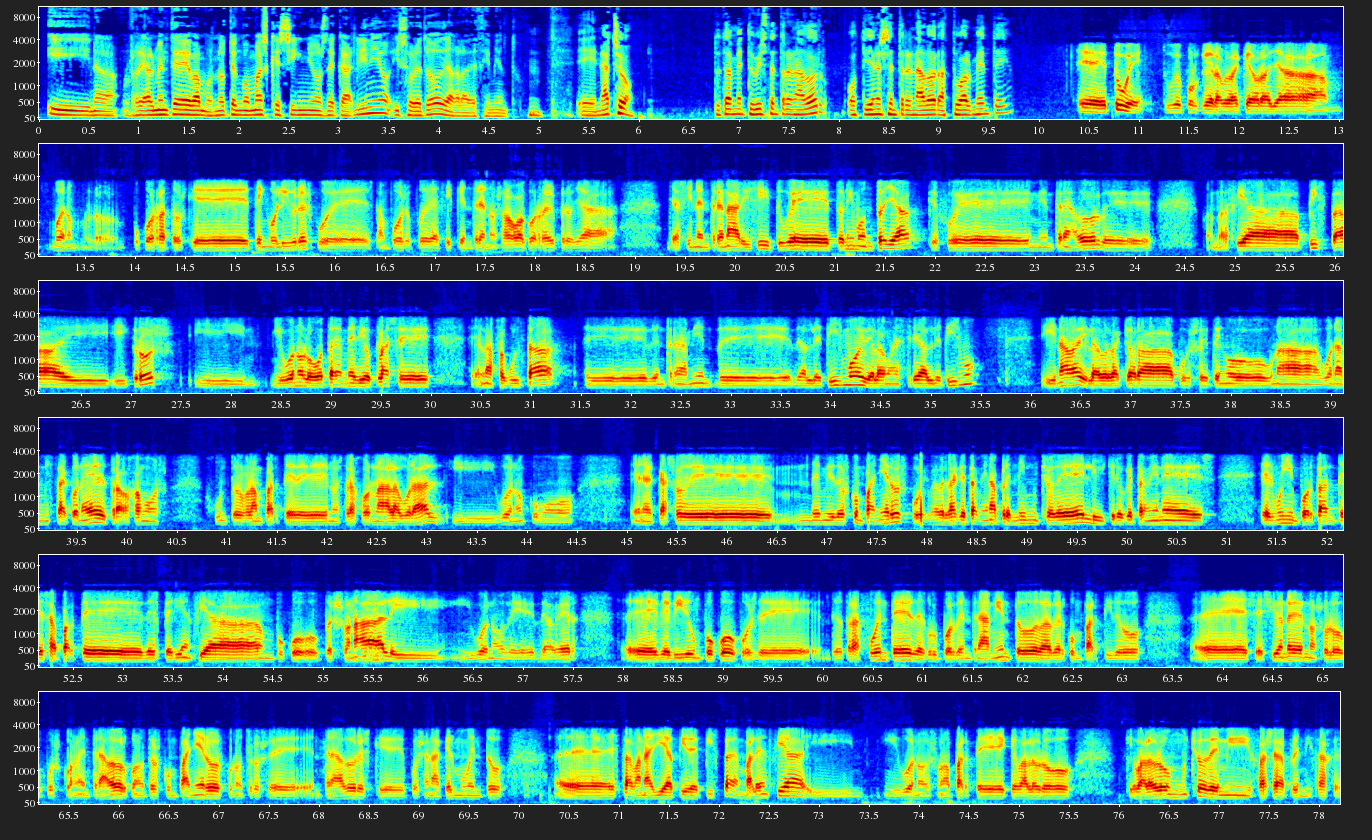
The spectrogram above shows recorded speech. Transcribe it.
Y nada, realmente, vamos, no tengo más que signos de cariño y sobre todo de agradecimiento. Mm. Eh, Nacho, ¿tú también tuviste entrenador o tienes entrenador actualmente? Eh, tuve, tuve porque la verdad que ahora ya, bueno, los pocos ratos que tengo libres, pues tampoco se puede decir que entreno, salgo a correr, pero ya, ya sin entrenar. Y sí, tuve Tony Montoya, que fue mi entrenador de cuando hacía pista y, cross, y, bueno, luego también me dio clase en la facultad eh, de entrenamiento de atletismo y de la maestría de atletismo y nada, y la verdad que ahora pues eh, tengo una buena amistad con él, trabajamos juntos gran parte de nuestra jornada laboral y bueno, como en el caso de, de mis dos compañeros, pues la verdad que también aprendí mucho de él y creo que también es, es muy importante esa parte de experiencia un poco personal y, bueno, de, de haber eh, bebido un poco pues de, de otras fuentes, de grupos de entrenamiento, de haber compartido eh, sesiones no solo pues con el entrenador con otros compañeros con otros eh, entrenadores que pues en aquel momento eh, estaban allí a pie de pista en Valencia y, bueno es una parte que valoro que valoro mucho de mi fase de aprendizaje.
